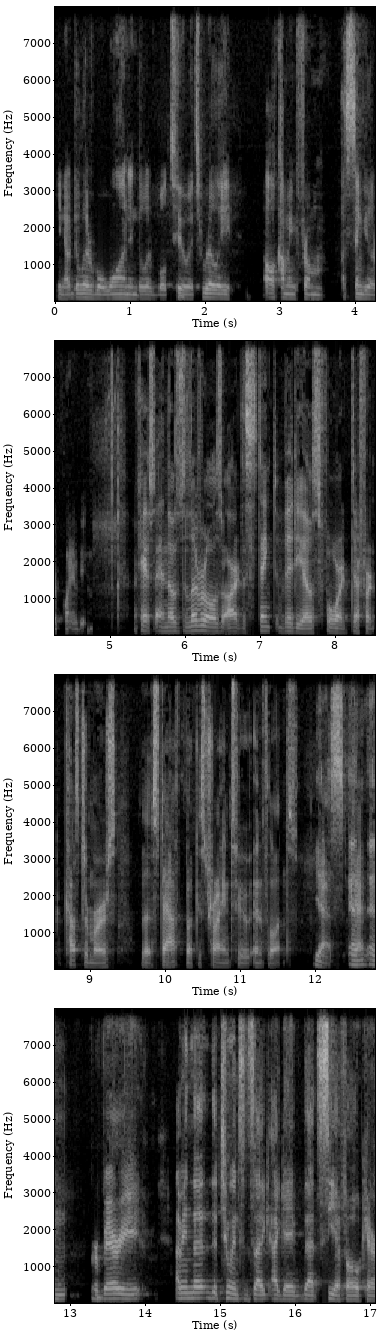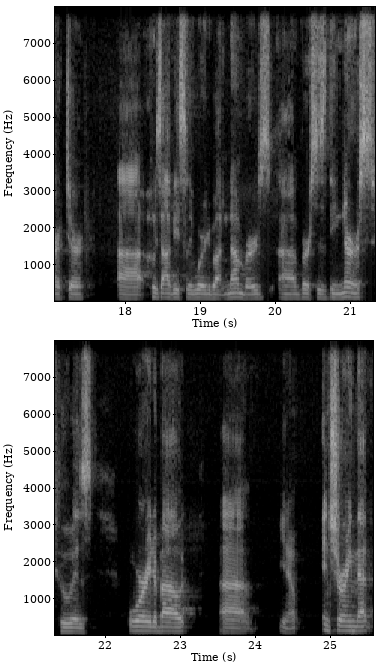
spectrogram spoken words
you know deliverable one and deliverable two. It's really all coming from a singular point of view. Okay, so and those deliverables are distinct videos for different customers that Staffbook is trying to influence. Yes, and okay. and for very, I mean the the two instances I, I gave that CFO character, uh, who's obviously worried about numbers, uh, versus the nurse who is worried about uh, you know ensuring that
